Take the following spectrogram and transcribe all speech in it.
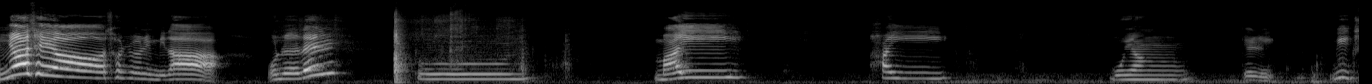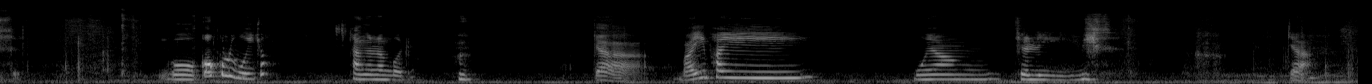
안녕하세요, 서준입니다. 오늘은 음, 마이 파이 모양 젤리 믹스. 이거 거꾸로 보이죠? 당연한 거죠. 자, 마이 파이 모양 젤리 믹스. 자, 자,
